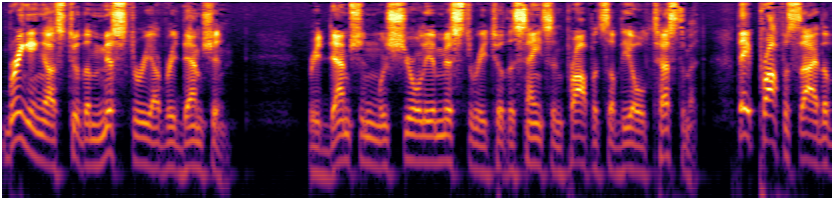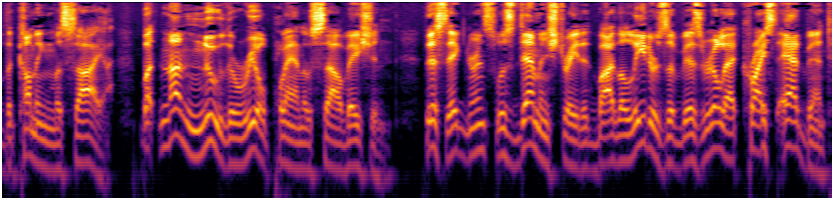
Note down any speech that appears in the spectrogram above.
bringing us to the mystery of redemption. Redemption was surely a mystery to the saints and prophets of the Old Testament. They prophesied of the coming Messiah, but none knew the real plan of salvation. This ignorance was demonstrated by the leaders of Israel at Christ's advent,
